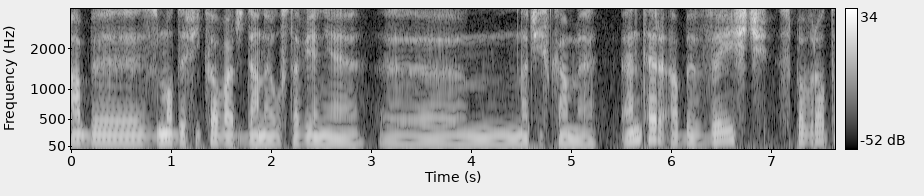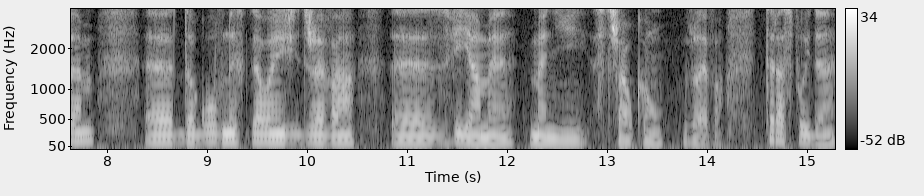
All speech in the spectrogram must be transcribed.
aby zmodyfikować dane ustawienie naciskamy Enter, aby wyjść z powrotem e, do głównych gałęzi drzewa e, zwijamy menu strzałką w lewo. Teraz pójdę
